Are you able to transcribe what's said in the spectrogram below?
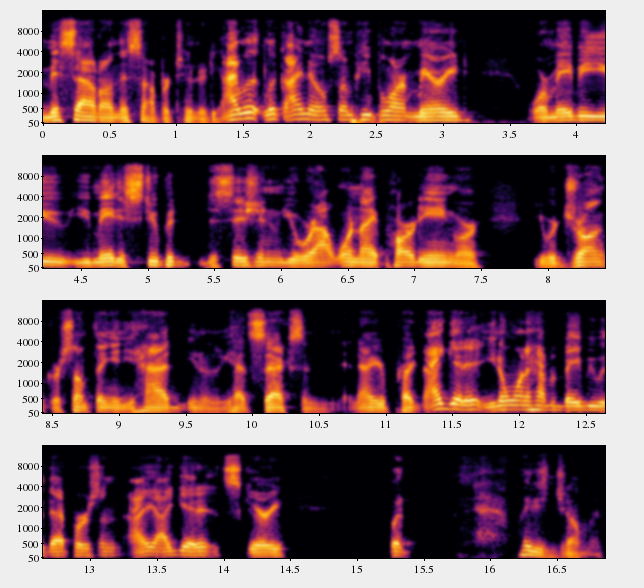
miss out on this opportunity. I look, I know some people aren't married, or maybe you you made a stupid decision. You were out one night partying, or you were drunk or something, and you had you know you had sex, and now you're pregnant. I get it. You don't want to have a baby with that person. I I get it. It's scary, but ladies and gentlemen,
